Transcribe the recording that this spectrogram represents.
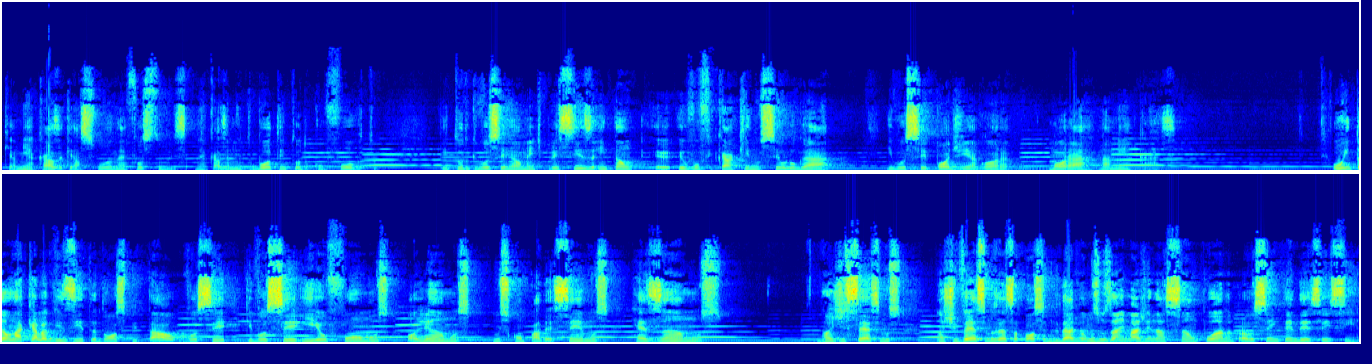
Que a minha casa, que é a sua, né? fosse tudo isso. A minha casa é muito boa, tem todo o conforto tem tudo que você realmente precisa. Então eu vou ficar aqui no seu lugar e você pode ir agora morar na minha casa. Ou então naquela visita do hospital, você que você e eu fomos, olhamos, nos compadecemos, rezamos, nós disséssemos, nós tivéssemos essa possibilidade, vamos usar a imaginação, Puana, para você entender, Ceicinha.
